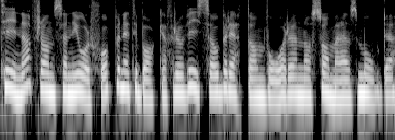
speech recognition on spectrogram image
Tina från Seniorshoppen är tillbaka för att visa och berätta om våren och sommarens mode.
